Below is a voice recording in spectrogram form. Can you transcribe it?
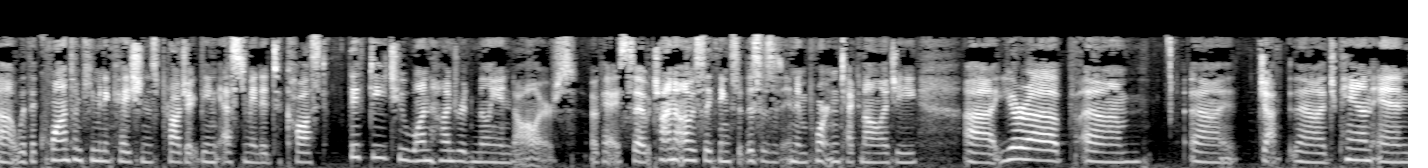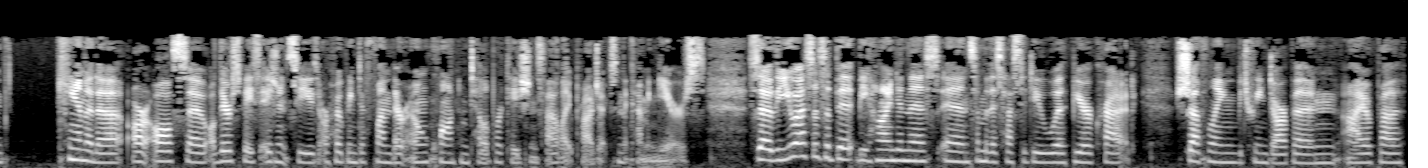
uh, with the quantum communications project being estimated to cost 50 to 100 million dollars. Okay, so China obviously thinks that this is an important technology. Uh, Europe, um, uh, Jap- uh, Japan, and Canada are also, their space agencies are hoping to fund their own quantum teleportation satellite projects in the coming years. So the U.S. is a bit behind in this, and some of this has to do with bureaucratic shuffling between DARPA and IARPA.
